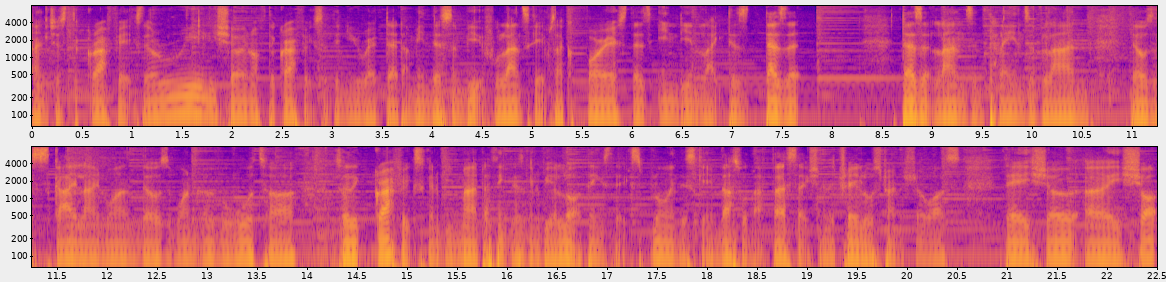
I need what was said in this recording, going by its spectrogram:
and just the graphics. They were really showing off the graphics of the new Red Dead. I mean, there's some beautiful landscapes like a forest. There's Indian like there's desert, desert lands and plains of land. There was a skyline one. There was one over water. So the graphics are going to be mad. I think there's going to be a lot of things to explore in this game. That's what that first section of the trailer was trying to show us. They show a shop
